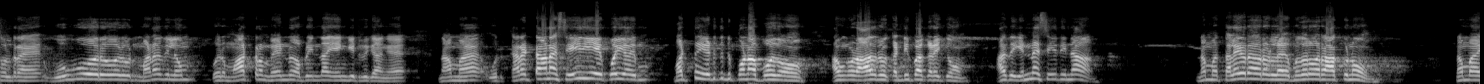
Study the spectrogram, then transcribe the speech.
சொல்றேன் ஒவ்வொரு ஒரு மனதிலும் ஒரு மாற்றம் வேணும் அப்படின்னு தான் ஏங்கிட்டு இருக்காங்க. நாம ஒரு கரெக்டான செய்தியை போய் மட்டும் எடுத்துட்டு போனா போதும். அவங்களோட ஆதரவு கண்டிப்பா கிடைக்கும். அது என்ன செய்தினா நம்ம தலைவர் அவர்களை முதல்வர் ஆக்கணும். நம்ம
